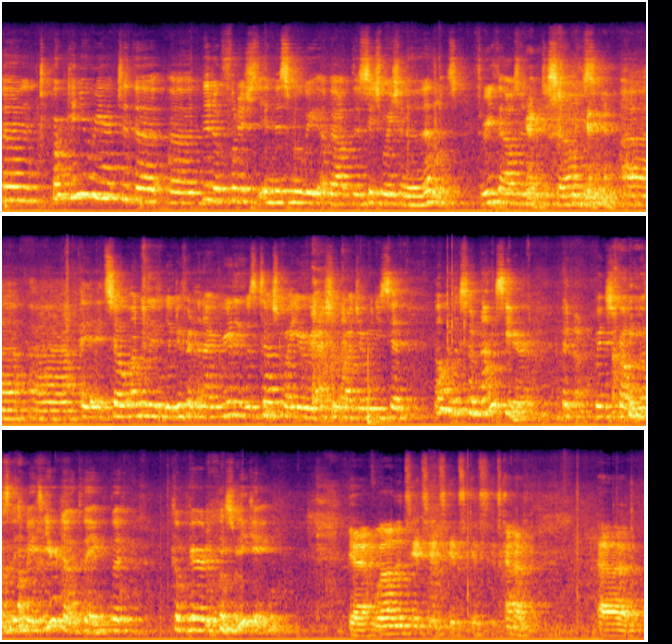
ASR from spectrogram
Um, or can you react to the uh, bit of footage in this movie about the situation in the Netherlands? 3,000 empty cells. Uh, uh, it's so unbelievably different, and I really was touched by your reaction, Roger, when you said, "Oh, it looks so nice here," which probably most of the inmates here don't think, but comparatively speaking, Yeah, well, it's, it's, it's, it's, it's, it's kind of, uh,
